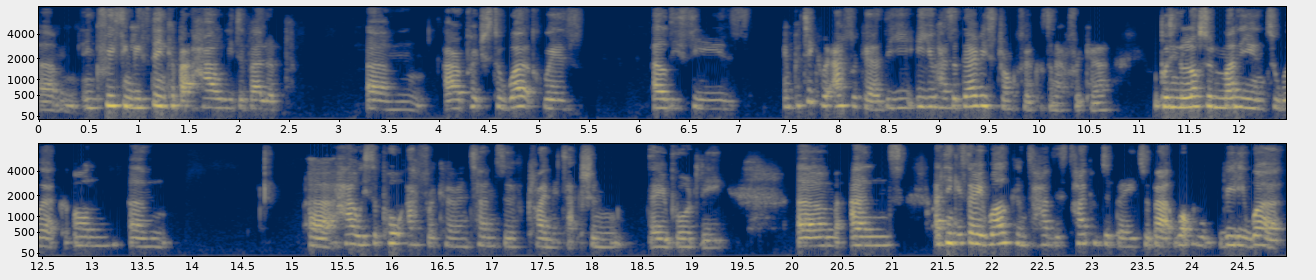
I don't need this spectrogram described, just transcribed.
um increasingly think about how we develop um, our approaches to work with LDCs, in particular Africa. The EU has a very strong focus on Africa. We're putting a lot of money into work on um, uh, how we support Africa in terms of climate action very broadly. Um, and I think it's very welcome to have this type of debate about what will really work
